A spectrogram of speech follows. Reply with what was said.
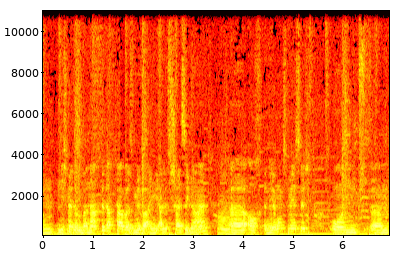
ähm, nicht mehr darüber nachgedacht habe. Also mir war eigentlich alles scheißegal, äh, auch ernährungsmäßig. Und ähm,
